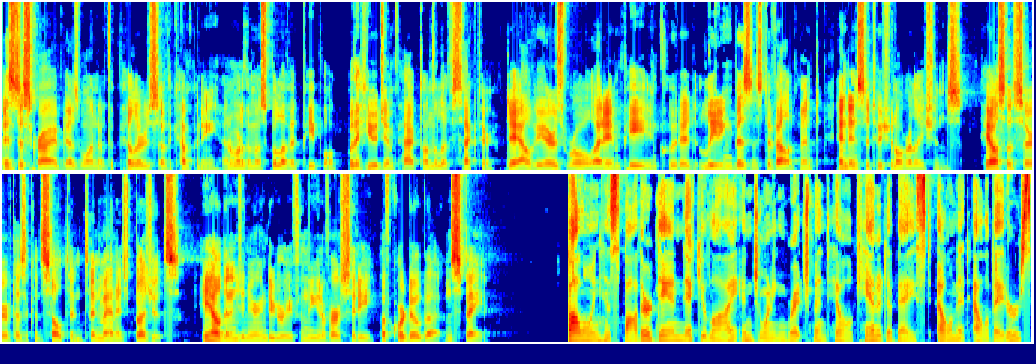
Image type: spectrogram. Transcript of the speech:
is described as one of the pillars of the company and one of the most beloved people, with a huge impact on the lift sector. De Alvear's role at MP included leading business development and institutional relations. He also served as a consultant and managed budgets. He held an engineering degree from the University of Cordoba in Spain. Following his father, Dan Nicolai, and joining Richmond Hill, Canada based Element Elevators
